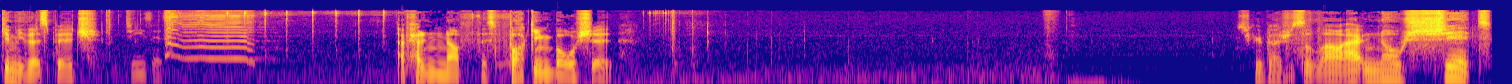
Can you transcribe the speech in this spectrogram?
Give me this, bitch. Jesus. I've had enough of this fucking bullshit. Screw badges allow. I no shit.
